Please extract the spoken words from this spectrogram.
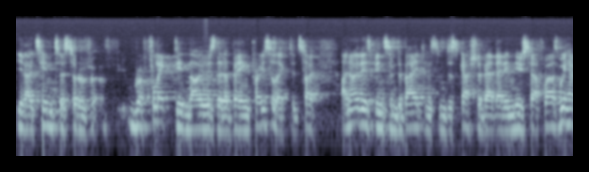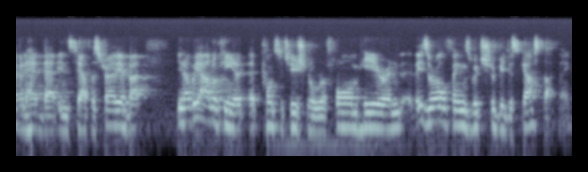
you know, tend to sort of reflect in those that are being pre-selected. So I know there's been some debate and some discussion about that in New South Wales. We haven't had that in South Australia, but you know, we are looking at, at constitutional reform here, and these are all things which should be discussed. I think.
